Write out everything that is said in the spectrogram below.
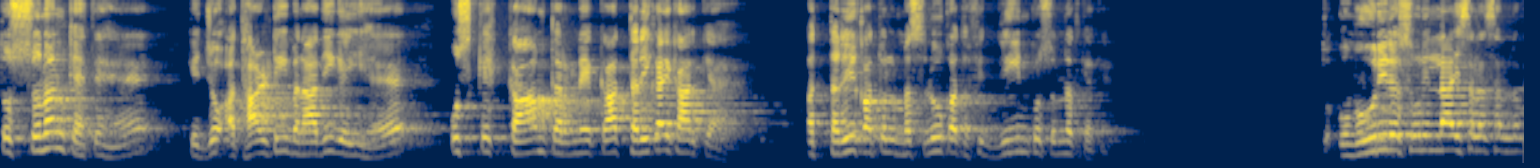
تو سنن کہتے ہیں کہ جو اتھارٹی بنا دی گئی ہے، اس کے کام کرنے کا طریقۂ کار کیا ہے؟ طریقۃ المسلوقت فدین کو سنت کہتے ہیں۔ تو عموری رسول اللہ صلی اللہ علیہ وسلم،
